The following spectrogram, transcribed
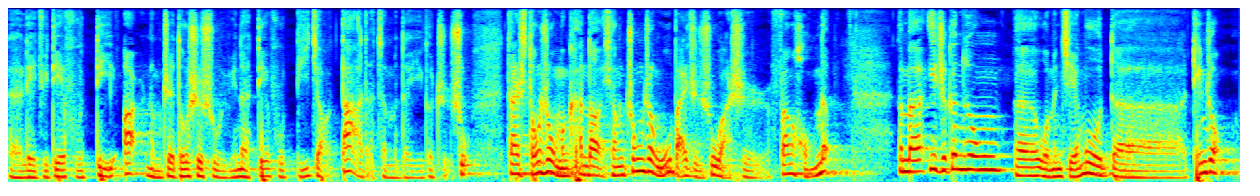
呃列居跌幅第二，那么这都是属于呢跌幅比较大的这么的一个指数，但是同时我们看到像中证五百指数啊是翻红的。那么一直跟踪呃我们节目的听众，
